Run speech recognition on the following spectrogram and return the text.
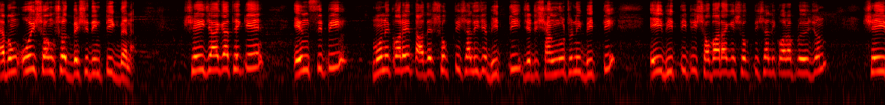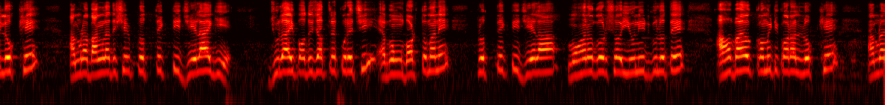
এবং ওই সংসদ বেশি দিন টিকবে না। সেই জায়গা থেকে এনসিপি মনে করে তাদের শক্তিশালী যে ভিত্তি, যেটি সাংগঠনিক ভিত্তি, এই ভিত্তিটি সবার আগে শক্তিশালী করা প্রয়োজন। সেই লক্ষ্যে আমরা বাংলাদেশের প্রত্যেকটি জেলায় গিয়ে জুলাই পদযাত্রা করেছি এবং বর্তমানে প্রত্যেকটি জেলা, মহানগর সহ ইউনিটগুলোতে আহ্বায়ক কমিটি করার লক্ষ্যে আমরা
